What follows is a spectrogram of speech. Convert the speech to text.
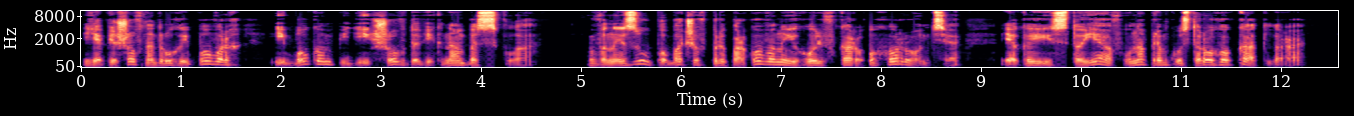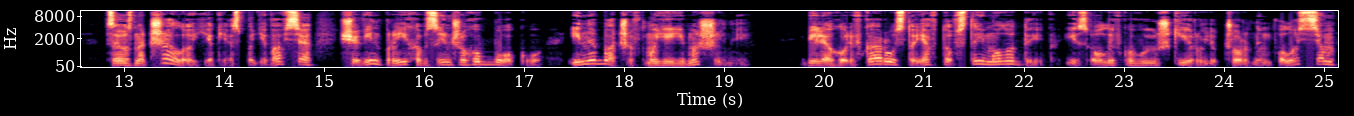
Я пішов на другий поверх і боком підійшов до вікна без скла. Внизу побачив припаркований гольфкар охоронця, який стояв у напрямку старого Катлера. Це означало, як я сподівався, що він приїхав з іншого боку і не бачив моєї машини. Біля гольфкару стояв товстий молодик із оливковою шкірою, чорним волоссям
